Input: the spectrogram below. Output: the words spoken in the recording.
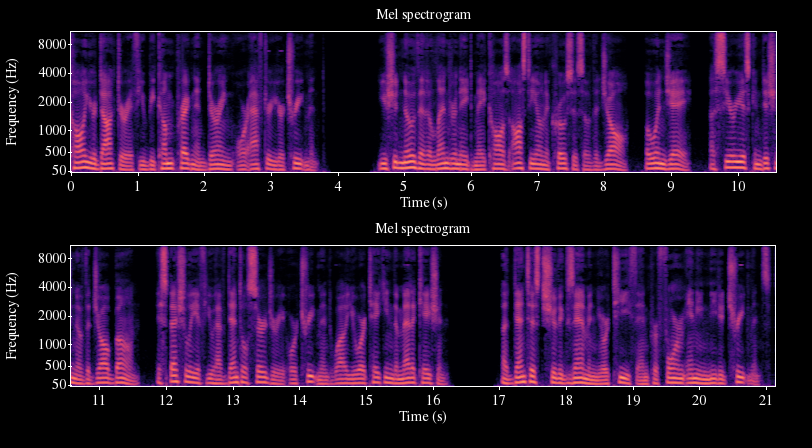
Call your doctor if you become pregnant during or after your treatment. You should know that alendronate may cause osteonecrosis of the jaw, ONJ, a serious condition of the jaw bone, especially if you have dental surgery or treatment while you are taking the medication. A dentist should examine your teeth and perform any needed treatments,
